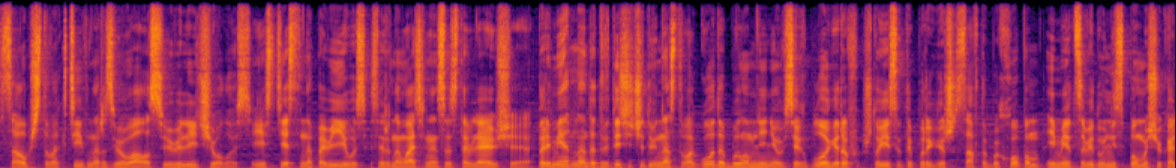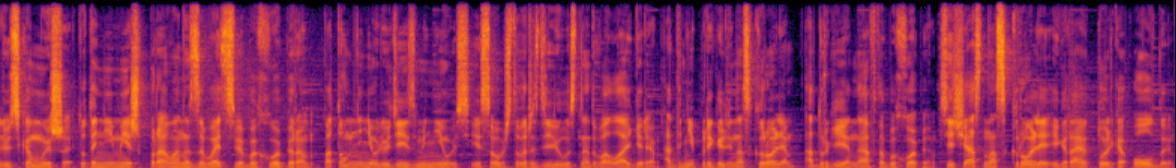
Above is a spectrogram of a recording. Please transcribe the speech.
Сообщество активно развивалось и увеличивалось. Естественно, появилась соревновательная составляющая. Примерно до 2012 года было мнение у всех блогеров, что если ты прыгаешь с автобэхопом, имеется в виду не с помощью колесика мыши, то ты не имеешь права называть себя бэхопером. Потом мнение у людей изменилось, и сообщество разделилось на два лагеря. Одни прыгали на скролле, а другие на автобэхопе. Сейчас на скролле играют только олды,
